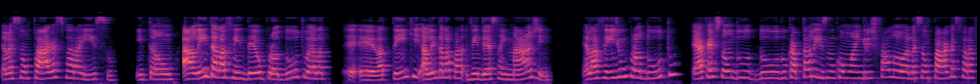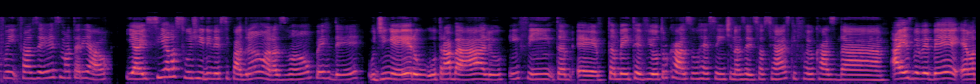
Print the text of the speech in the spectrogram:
elas são pagas para isso. Então, além dela vender o produto, ela, é, é, ela tem que, além dela vender essa imagem, ela vende um produto é a questão do, do, do, capitalismo, como a Ingrid falou. Elas são pagas para fazer esse material. E aí, se elas fugirem desse padrão, elas vão perder o dinheiro, o trabalho, enfim. Tam é, também teve outro caso recente nas redes sociais, que foi o caso da. A ex-BBB, ela,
